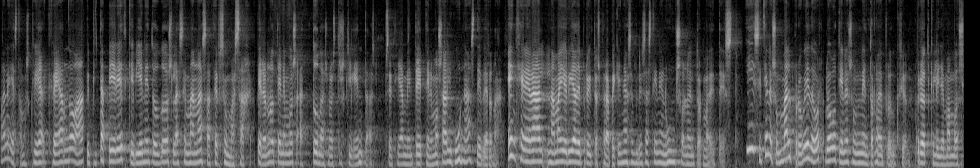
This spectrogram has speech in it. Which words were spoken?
¿vale? ya estamos creando a Pepita Pérez que viene todas las semanas a hacerse un masaje, pero no tenemos a todas nuestras clientas, sencillamente tenemos algunas de verdad. En general, la mayoría de proyectos para pequeñas empresas tienen un solo entorno de test. Y si tienes un mal proveedor, luego tienes un entorno de producción, PROD que le llamamos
